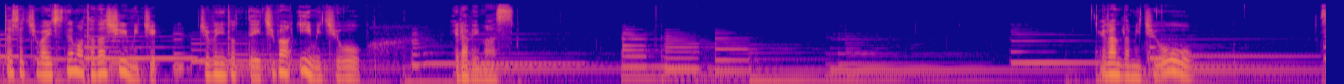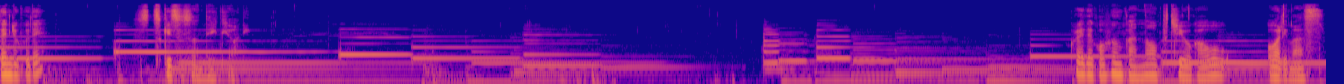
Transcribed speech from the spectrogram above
私たちはいつでも正しい道自分にとって一番いい道を選びます。選んだ道を全力で突き進んでいくように。これで5分間のプチヨガを終わります。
